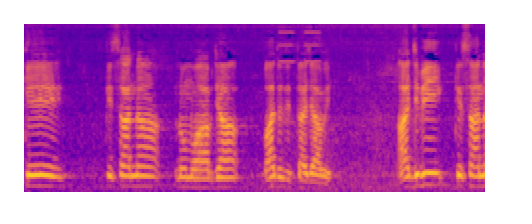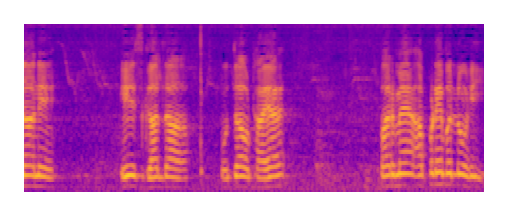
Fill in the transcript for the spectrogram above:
ਕਿ ਕਿਸਾਨਾਂ ਨੂੰ ਮੁਆਵਜ਼ਾ ਵੱਧ ਦਿੱਤਾ ਜਾਵੇ। ਅੱਜ ਵੀ ਕਿਸਾਨਾਂ ਨੇ ਇਸ ਗੱਲ ਦਾ ਮੁੱਦਾ ਉਠਾਇਆ ਪਰ ਮੈਂ ਆਪਣੇ ਵੱਲੋਂ ਹੀ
